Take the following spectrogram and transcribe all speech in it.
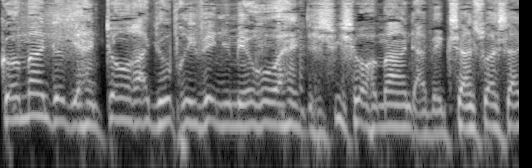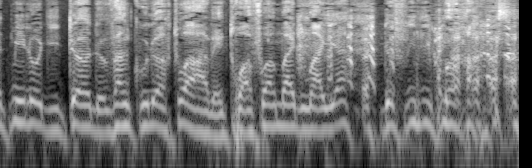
comment devient-on radio privé numéro un de Suisse romande avec 160 000 auditeurs de 20 couleurs 3 avec trois fois moins de moyens de Philippe Moras.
